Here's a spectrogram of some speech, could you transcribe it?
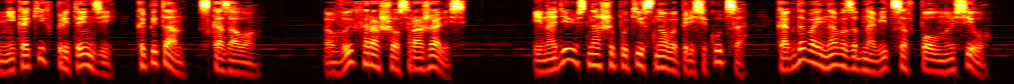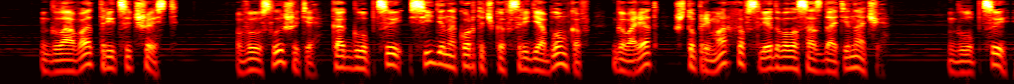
Никаких претензий, капитан», — сказал он. «Вы хорошо сражались. И, надеюсь, наши пути снова пересекутся, когда война возобновится в полную силу». Глава 36 вы услышите, как глупцы, сидя на корточках среди обломков, говорят, что примархов следовало создать иначе. Глупцы,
